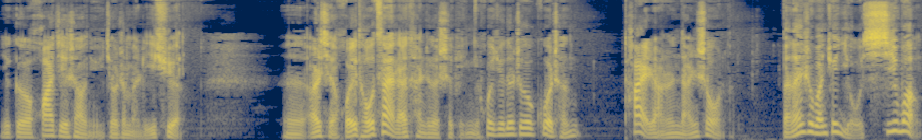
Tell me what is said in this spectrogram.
一个花季少女就这么离去了。呃，而且回头再来看这个视频，你会觉得这个过程太让人难受了。本来是完全有希望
